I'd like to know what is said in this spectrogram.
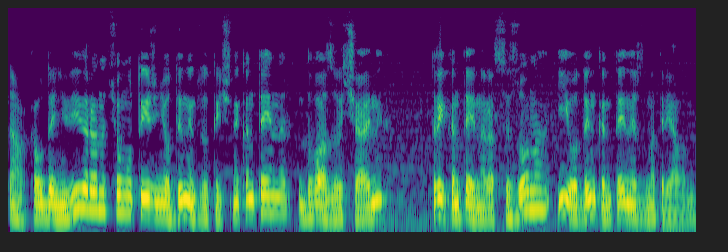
Так, а у Дені Вівера на цьому тижні один екзотичний контейнер, два звичайних, три контейнера з сезону і один контейнер з матеріалами.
